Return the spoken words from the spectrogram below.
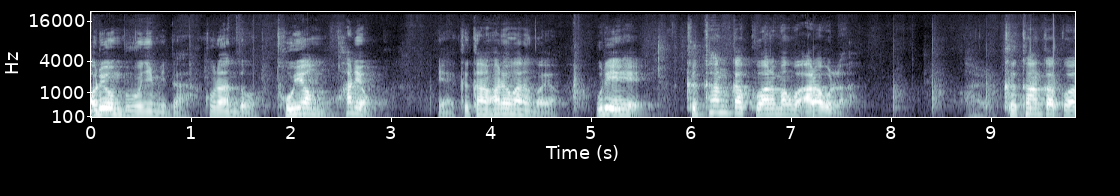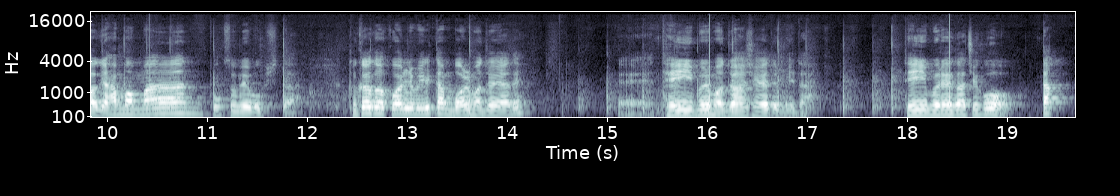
어려운 부분입니다. 고난도 도형 활용, 예, 극한 활용하는 거예요. 우리 극한값 구하는 방법 알아볼라. 극한값 구하기 한 번만 복습해 봅시다. 극한값 구하려면 일단 뭘 먼저 해야 돼? 예, 대입을 먼저 하셔야 됩니다. 대입을 해가지고 딱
